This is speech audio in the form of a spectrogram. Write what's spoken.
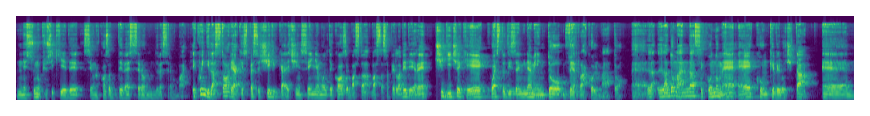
nessuno più si chiede se una cosa deve essere o non deve essere mobile. E quindi la storia che spesso è ciclica e ci insegna molte cose, basta, basta saperla vedere, ci dice che questo disallineamento verrà colmato. Eh, la, la, domanda, secondo me, è con che velocità. Eh,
